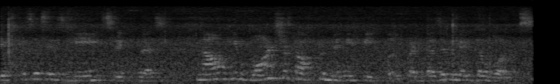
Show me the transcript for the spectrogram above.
expresses his needs, requests. Now he wants to talk to many people but doesn't get the words.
